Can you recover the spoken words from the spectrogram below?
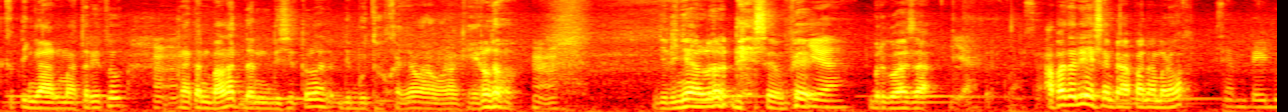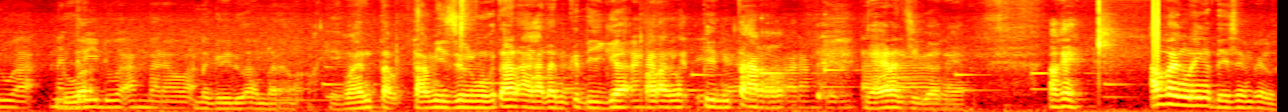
ketinggalan materi tuh Mm-mm. kelihatan banget dan di situlah dibutuhkannya orang-orang kayak lo Heeh. Jadinya lo di SMP Iya. berkuasa. Iya, berkuasa. Apa tadi SMP apa nama berapa? SMP 2, Negeri 2 Ambarawa. Negeri 2 Ambarawa. Oke, mantap. Tamizul Mukhtar angkatan ketiga, Angkatan orang ketiga, pintar. orang pintar. Nggak heran sih gue, nggak. Oke, apa yang lo inget di SMP lo?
